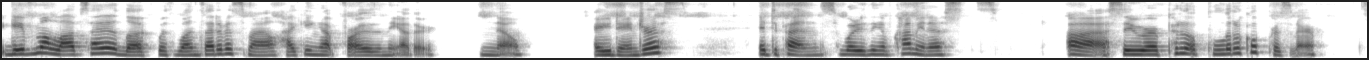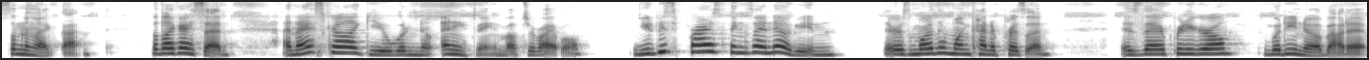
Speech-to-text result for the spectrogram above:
It gave him a lopsided look, with one side of his smile hiking up farther than the other. No. Are you dangerous? It depends. What do you think of communists? Ah, so you were a political prisoner. Something like that. But like I said, a nice girl like you wouldn't know anything about survival. You'd be surprised at things I know, Gaëtan. There is more than one kind of prison. Is there, pretty girl? What do you know about it?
